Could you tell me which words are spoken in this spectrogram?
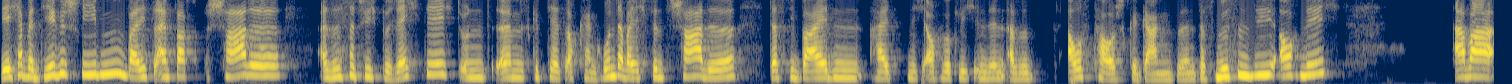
Ja, ich habe ja dir geschrieben, weil ich es einfach schade also es ist natürlich berechtigt und ähm, es gibt ja jetzt auch keinen Grund, aber ich finde es schade, dass die beiden halt nicht auch wirklich in den also Austausch gegangen sind. Das müssen sie auch nicht. Aber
